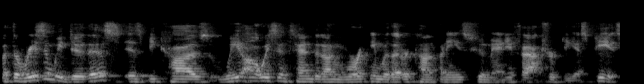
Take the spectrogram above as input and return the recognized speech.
But the reason we do this is because we always intended on working with other companies who manufacture DSPs.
